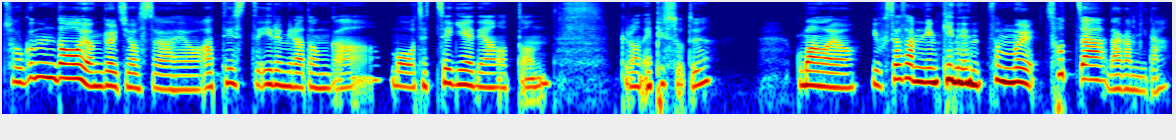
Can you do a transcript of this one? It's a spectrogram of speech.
조금 더 연결 지었어야 해요. 아티스트 이름이라던가 뭐 재채기에 대한 어떤 그런 에피소드 고마워요. 643님께는 선물 소자 나갑니다.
